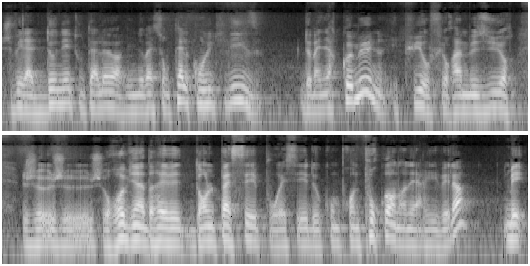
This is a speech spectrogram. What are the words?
Je vais la donner tout à l'heure, l'innovation telle qu'on l'utilise de manière commune, et puis au fur et à mesure, je, reviendrai dans le passé pour essayer de comprendre pourquoi on en est arrivé là. Mais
